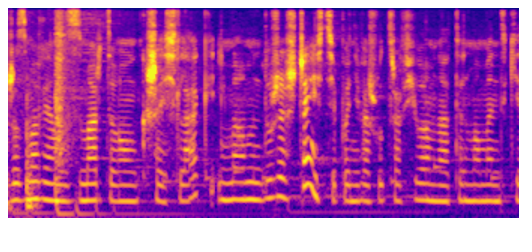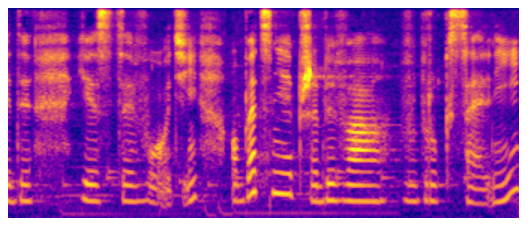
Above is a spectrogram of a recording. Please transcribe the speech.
Rozmawiam z Martą Krześlak i mam duże szczęście, ponieważ utrafiłam na ten moment, kiedy jest w Łodzi. Obecnie przebywa w Brukseli.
